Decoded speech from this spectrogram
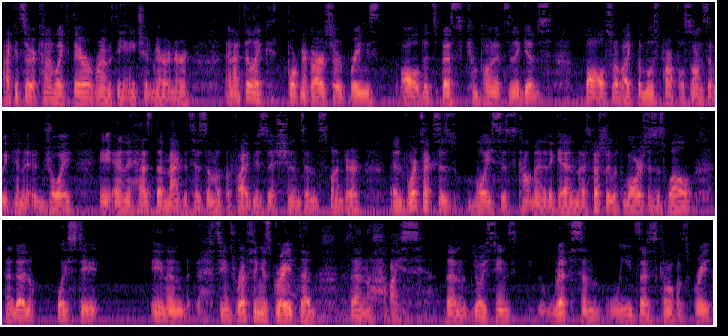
I consider it kind of like their Rime with the Ancient Mariner. And I feel like Borknagar sort of brings all of its best components and it gives Ball sort of like the most powerful songs that we can enjoy. He, And it has the magnetism of the five musicians and splendor. And Vortex's voice is complemented again, especially with Lars's as well. And then Oystein and Stein's riffing is great. Then, then Ice, then Jostein's riffs and leads that has come up with great.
